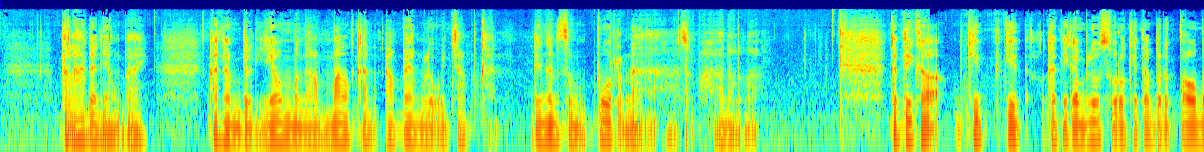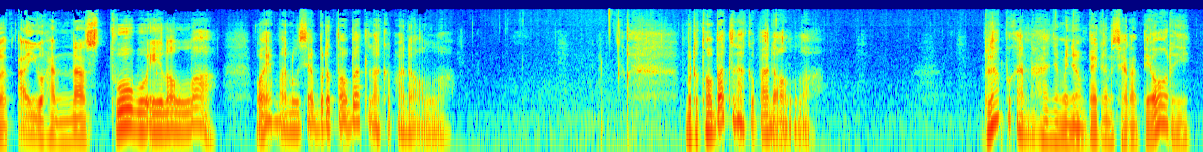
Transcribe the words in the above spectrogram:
Teladan yang baik. karena beliau mengamalkan apa yang beliau ucapkan dengan sempurna. Subhanallah. Ketika ketika beliau suruh kita bertaubat ayuhan nas tubu ilallah. Wahai manusia bertobatlah kepada Allah. Bertobatlah kepada Allah. Beliau bukan hanya menyampaikan secara teori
